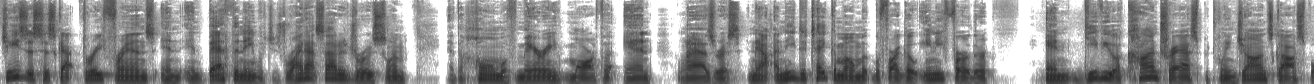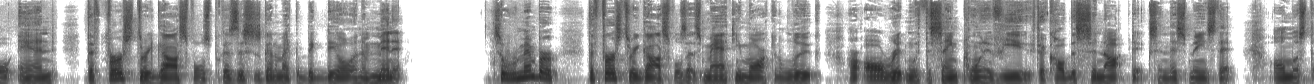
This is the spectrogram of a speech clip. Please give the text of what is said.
Jesus has got three friends in, in Bethany, which is right outside of Jerusalem at the home of Mary, Martha, and Lazarus. Now, I need to take a moment before I go any further and give you a contrast between John's gospel and the first three gospels because this is going to make a big deal in a minute. So remember the first three gospels, that's Matthew, Mark, and Luke, are all written with the same point of view. They're called the synoptics. And this means that almost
